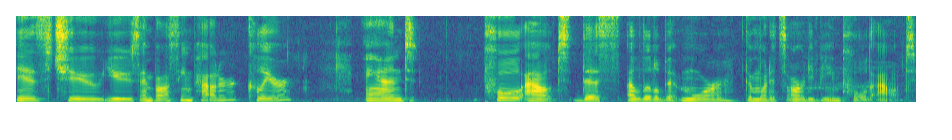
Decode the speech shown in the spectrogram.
is to use embossing powder, clear, and pull out this a little bit more than what it's already being pulled out.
